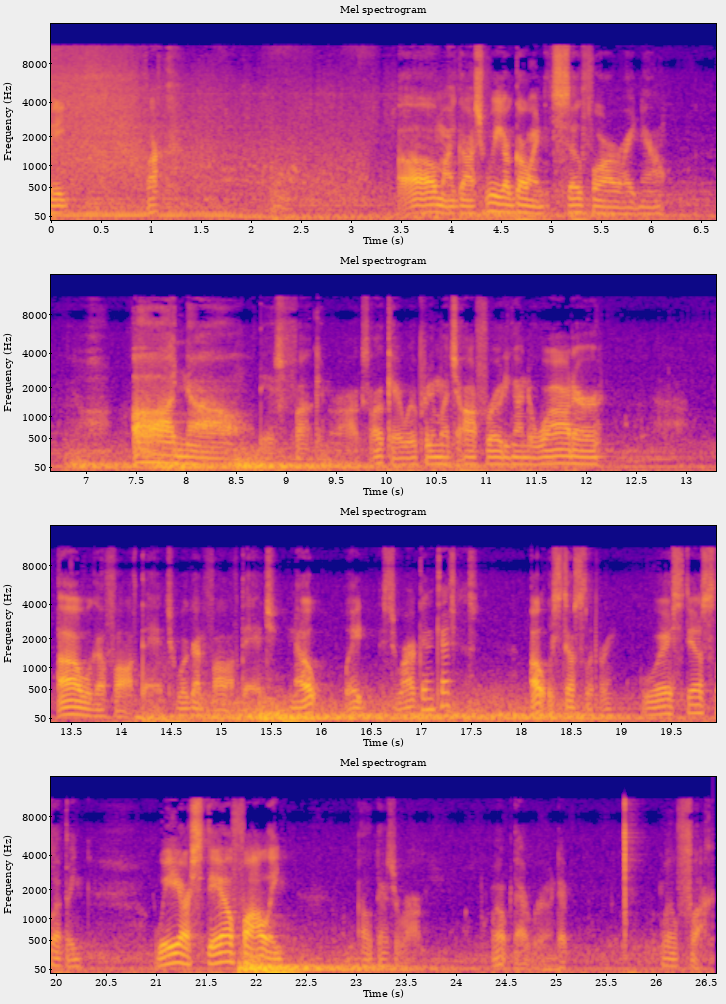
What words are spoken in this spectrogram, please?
big fuck. Oh my gosh, we are going so far right now. Oh no, there's fucking rocks. Okay, we're pretty much off-roading underwater. Oh, we're gonna fall off the edge. We're gonna fall off the edge. Nope. Wait, is the rock gonna catch us? Oh, we're still slipping. We're still slipping. We are still falling. Oh, there's a rock. Well, that ruined it. Well, fuck.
